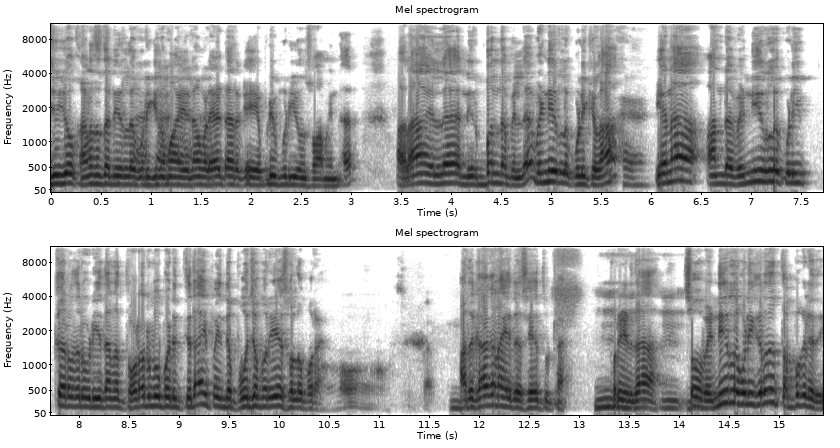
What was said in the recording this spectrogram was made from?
ஐயோ கணத்து தண்ணீர்ல குளிக்கணுமா என்ன விளையாட்டா இருக்க? எப்படி முடியும் சுவாமினார் அதெல்லாம் இல்ல நிர்பந்தம் இல்ல. வெந்நீர்ல குளிக்கலாம். ஏன்னா அந்த வெந்நீர்ல குளிக்கிறதுடையதான தொடர்பு படுத்தி தான் இப்ப இந்த பூஜை முறையே சொல்ல போறேன். அதுக்காக நான் இதை சேர்த்துட்டேன் புரியுதா? சோ வெந்நீர்ல குளிக்கிறது தப்பு கிடையாது.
